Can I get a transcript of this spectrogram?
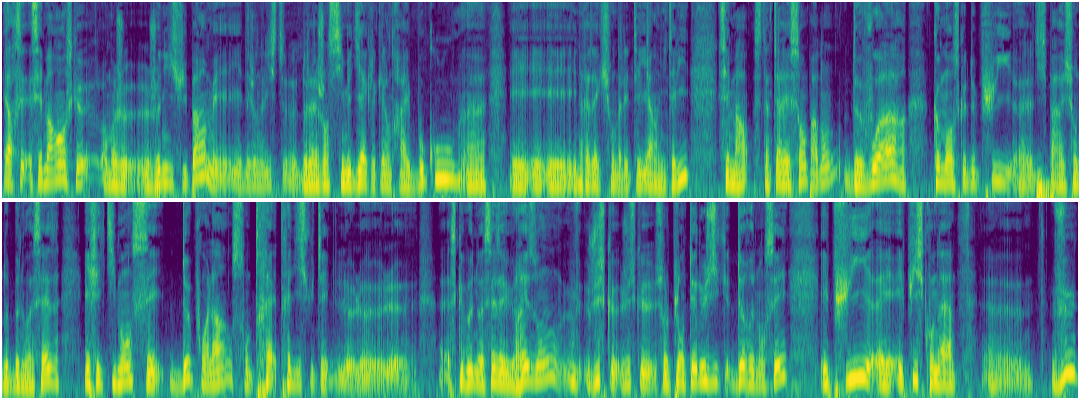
Et alors c'est marrant parce que moi je, je n'y suis pas, mais il y a des journalistes de l'agence Immédia avec lesquels on travaille beaucoup euh, et, et, et, une rédaction d'Aleteia en Italie. C'est marrant, c'est intéressant, pardon, de voir comment est-ce que depuis euh, la disparition de Benoît XVI, effectivement ces deux points-là sont très très discutés. Le, le, est-ce que Benoît XVI a eu raison jusque jusque sur le plan théologique de renoncer? Et puis et, puis ce qu'on a euh, vu,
